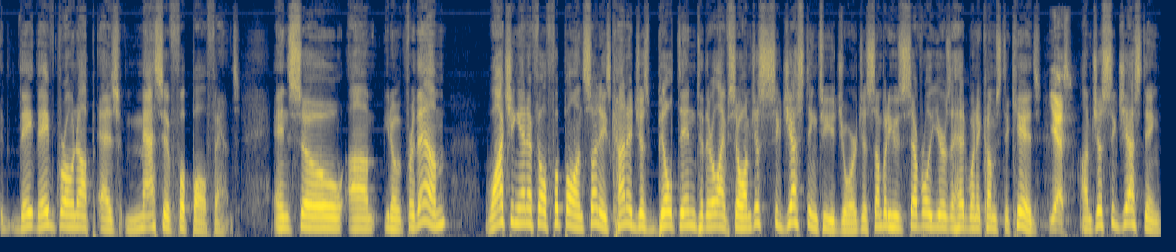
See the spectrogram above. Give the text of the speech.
they they've grown up as massive football fans, and so um, you know for them watching NFL football on Sundays kind of just built into their life. So I'm just suggesting to you, George, as somebody who's several years ahead when it comes to kids, Yes. I'm just suggesting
